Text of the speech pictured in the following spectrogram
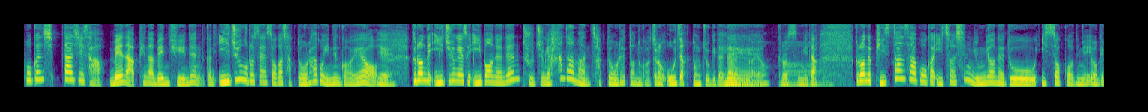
혹은 10-4 맨 앞이나 맨 뒤에는 그러니까 이중으로 센서가 작동을 하고 있는 거예요. 예. 그런데 이 중에서 이번에는 둘 중에 하나만 작동을 했던 거죠. 그럼 오작동 쪽이다 이 네, 말인가요? 그렇습니다. 아. 그런데 비슷한 사고가 2016년에도 있었거든요. 여기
